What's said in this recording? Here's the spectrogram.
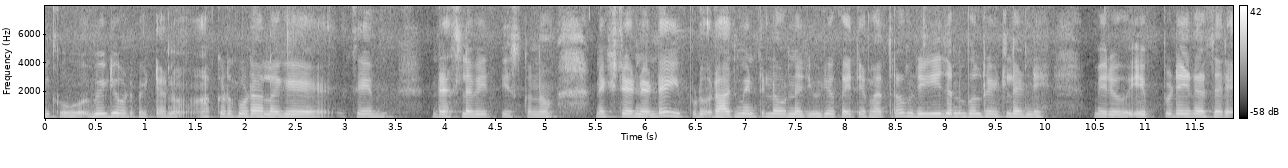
మీకు వీడియో ఒకటి పెట్టాను. అక్కడ కూడా అలాగే సేమ్ డ్రెస్లు అవి తీసుకున్నాం. నెక్స్ట్ ఏంటంటే ఇప్పుడు రాజమండ్రిలో ఉన్న జూడియోకి అయితే మాత్రం రీజనబుల్ రేట్లు అండి మీరు ఎప్పుడైనా సరే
